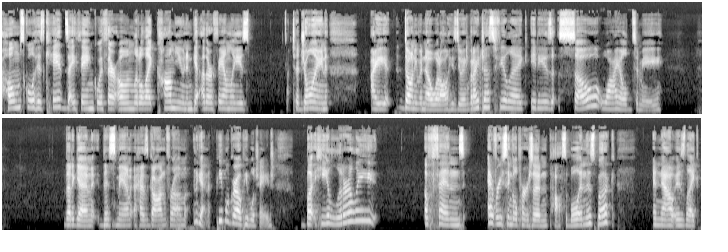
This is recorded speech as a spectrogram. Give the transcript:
homeschool his kids, I think, with their own little like commune and get other families to join. I don't even know what all he's doing, but I just feel like it is so wild to me that again, this man has gone from, and again, people grow, people change, but he literally offends every single person possible in this book and now is like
